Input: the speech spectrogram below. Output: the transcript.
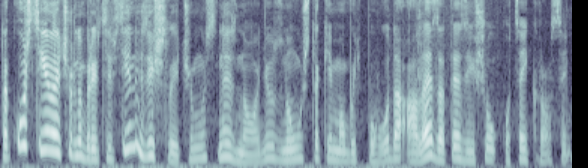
Також сіяли чорнобривці. Всі не зійшли чомусь, не знаю. Знову ж таки, мабуть, погода, але зате зійшов оцей красень.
